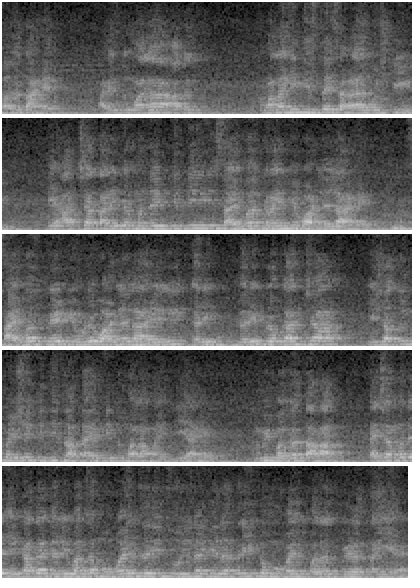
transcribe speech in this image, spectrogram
बघत आहेत. आणि तुम्हाला आता तुम्हाला ही दिसतंय सगळ्या गोष्टी. की आजच्या तारखेमध्ये किती सायबर क्राईम हे वाढलेलं आहे. सायबर थ्रेट एवढे वाढलेलं आहे की गरीब गरीब लोकांच्या खिशातून पैसे किती जात आहेत हे तुम्हाला माहिती आहे. तुम्ही बघत आहात. त्याच्यामध्ये एखाद्या गरीबाचा मोबाईल जरी चोरीला गेला तरी तो मोबाईल परत मिळत नाही आहे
